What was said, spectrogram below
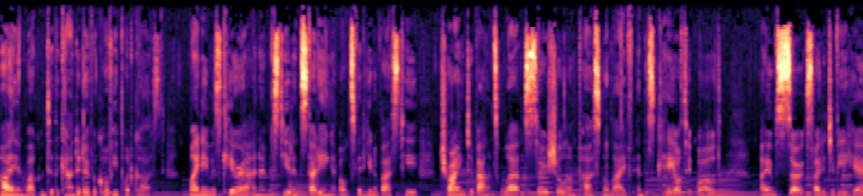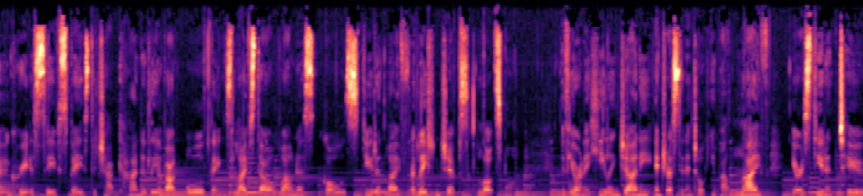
Hi, and welcome to the Candid Over Coffee podcast. My name is Kira, and I'm a student studying at Oxford University, trying to balance work, social, and personal life in this chaotic world. I am so excited to be here and create a safe space to chat candidly about all things lifestyle, wellness, goals, student life, relationships, lots more. If you're on a healing journey, interested in talking about life, you're a student too,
